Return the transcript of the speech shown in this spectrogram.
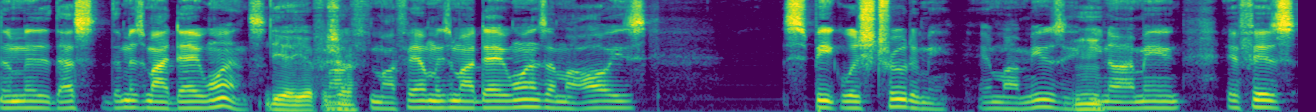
Them is, that's them is my day ones. Yeah, yeah, for my, sure. my family's my day ones. I'ma always speak what's true to me in my music. Mhm. You know what I mean? If it's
